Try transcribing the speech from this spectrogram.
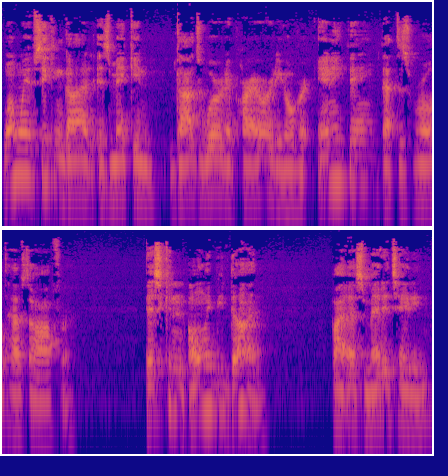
One way of seeking God is making God's word a priority over anything that this world has to offer. This can only be done by us meditating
